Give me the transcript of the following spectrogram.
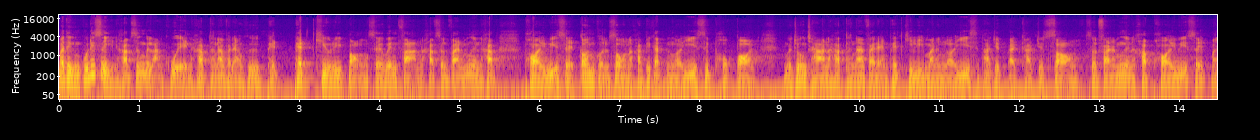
มาถึงคู่ที่4นะครับซึ่งเป็นหลังคู่เอกนะครับทางด้านฝ่ายแดงคือเพชรเพชรคิรีป๋องเซเว่นฟาร์มนะครับส่วนฝ่ายน้ำเงินครับพลอยวิเศษต้นขนส่งนะครับพิกัด 126 ปอนด์เมื่อช่วงเช้านะครับทางด้านฝ่ายแดงเพชรคิรีมา 125.8ขาดจุด2ส่วนฝ่ายน้ำเงินนะครับพลอยวิเศษมา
